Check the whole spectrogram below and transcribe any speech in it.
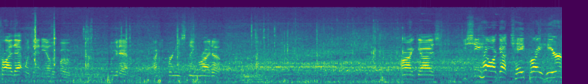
Try that with any other boat. Look at that. I can bring this thing right up. All right, guys. You see how I got tape right here?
